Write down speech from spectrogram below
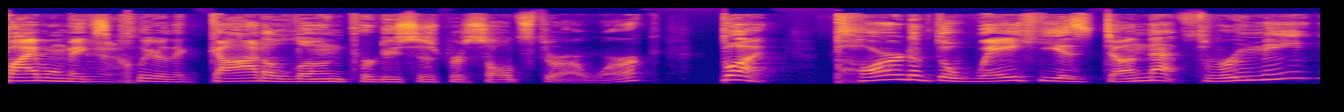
Bible makes Yeah. clear that God alone produces results through our work. But part of the way he has done that through me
